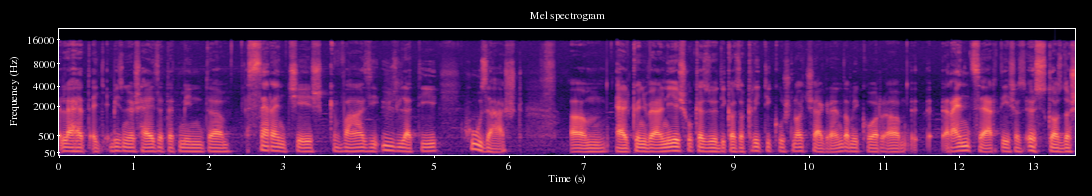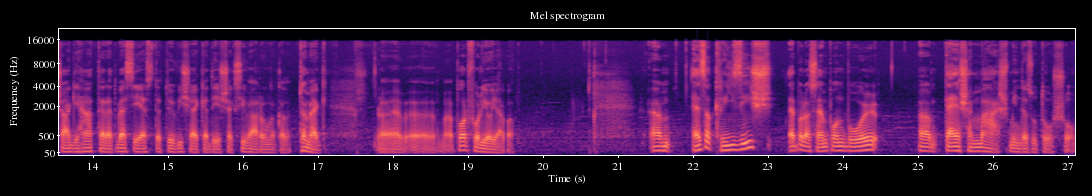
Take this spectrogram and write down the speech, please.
lehet egy bizonyos helyzetet, mint uh, szerencsés, kvázi üzleti húzást um, elkönyvelni, és hol kezdődik az a kritikus nagyságrend, amikor um, rendszert és az összgazdasági hátteret veszélyeztető viselkedések szivárognak a tömeg portfóliójába. Ez a krízis ebből a szempontból teljesen más, mint az utolsó.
